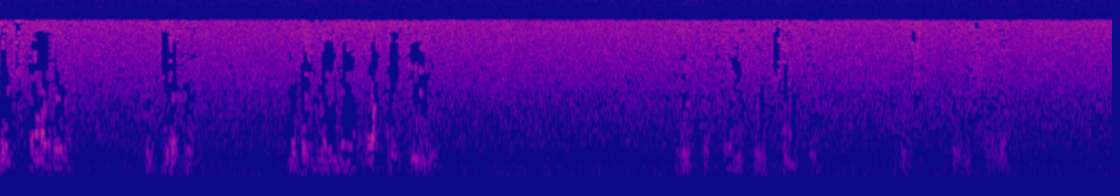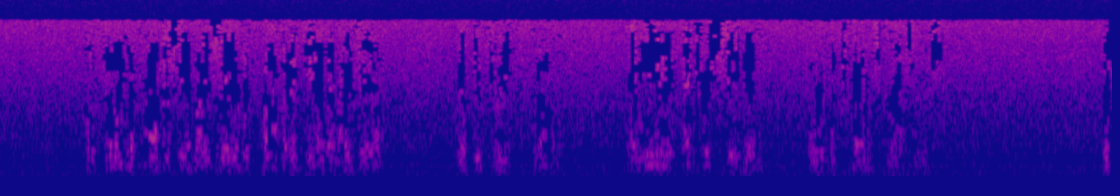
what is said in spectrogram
Says, Father, forgive them, for they know what they do. Luke the 23rd chapter, verse 34. Fulfill the prophecy of Isaiah the prophet again in Isaiah 53 12. And he executed for the transgressors. The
